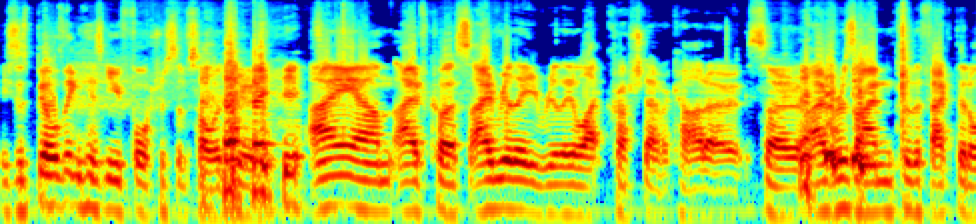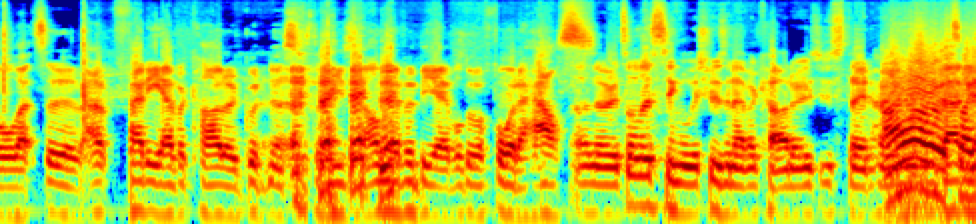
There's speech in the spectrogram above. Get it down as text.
He's just building his new fortress of solitude. Yes. I um, I of course, I really, really like crushed avocado, so I resigned to the fact that all that sort of uh, fatty avocado goodness is the reason I'll never be able to afford a house. I know it's all those single issues and avocados. You stayed home. I know, it's like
